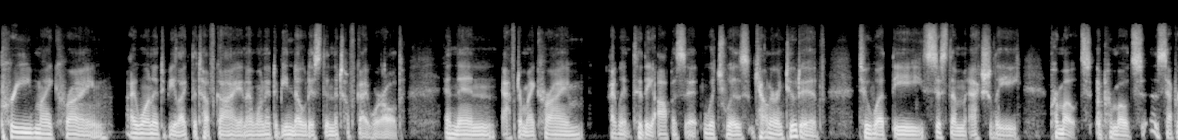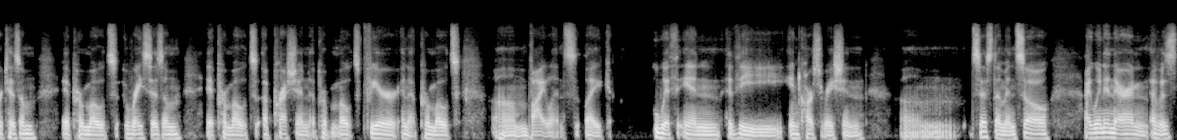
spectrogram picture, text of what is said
pre my crime. I wanted to be like the tough guy and I wanted to be noticed in the tough guy world. And then after my crime, I went to the opposite, which was counterintuitive to what the system actually promotes. It promotes separatism, it promotes racism, it promotes oppression, it promotes fear, and it promotes um, violence. Like within the incarceration um, system. And so I went in there and I was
